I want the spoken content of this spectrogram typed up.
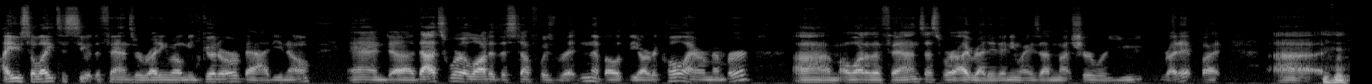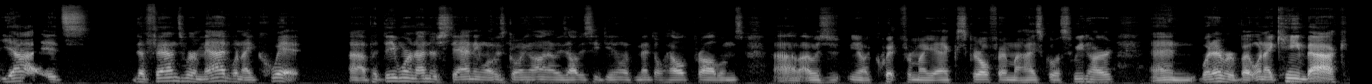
I used to like to see what the fans were writing about me, good or bad, you know. And uh, that's where a lot of the stuff was written about the article, I remember. Um, a lot of the fans, that's where I read it, anyways. I'm not sure where you read it, but uh, Mhm. yeah, it's the fans were mad when I quit uh, but they weren't understanding what was going on. I was obviously dealing with mental health problems. Um, I was, you know, I quit from my ex girlfriend, my high school sweetheart, and whatever. But when I came back,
